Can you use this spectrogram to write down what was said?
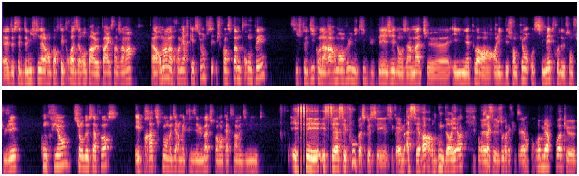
euh, de cette demi-finale remportée 3-0 par le Paris Saint-Germain. Alors Romain, ma première question, je ne pense pas me tromper si je te dis qu'on a rarement vu une équipe du PSG dans un match euh, éliminatoire en, Ligue des Champions aussi maître de son sujet, confiant, sûr de sa force et pratiquement, on va dire, maîtriser le match pendant 90 minutes. Et c'est assez fou parce que c'est quand même assez rare, mine de rien. Euh, je crois que c'est la première fois que.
